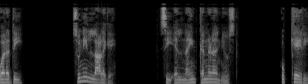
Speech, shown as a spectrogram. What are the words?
ವರದಿ. Sunil Lalage. CL nine Kannada news. Hukkeri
